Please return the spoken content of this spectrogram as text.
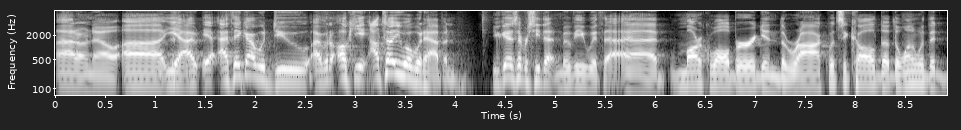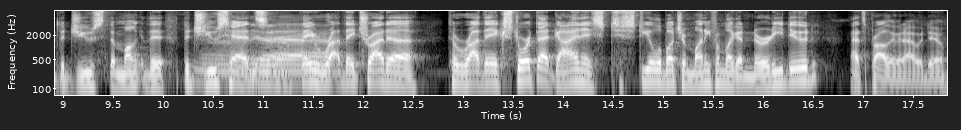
I don't know. Uh, yeah, I, I think I would do. I would. Okay, I'll tell you what would happen. You guys ever see that movie with uh, Mark Wahlberg and The Rock? What's it called? The, the one with the, the juice, the monk, the the juice heads. Yeah. They they try to to ro- they extort that guy and they steal a bunch of money from like a nerdy dude. That's probably what I would do.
